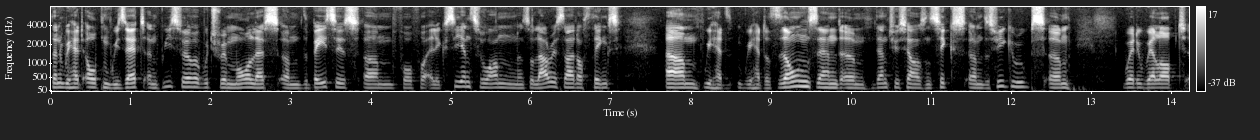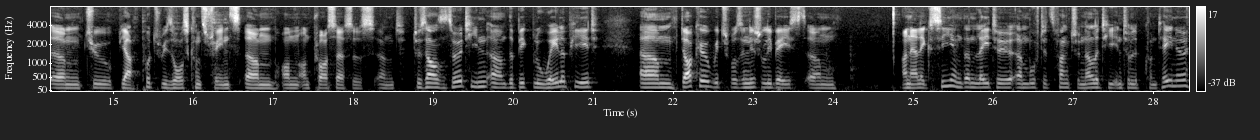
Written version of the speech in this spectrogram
Then we had OpenVZ and vServer, which were more or less um, the basis um, for, for LXC and so on, on the Solaris side of things. Um, we had we had the zones, and um, then 2006 um, the C groups um, were developed to yeah put resource constraints on on processes. And 2013 the big blue whale appeared. Docker, which was initially based on LXC and then later uh, moved its functionality into libcontainer.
